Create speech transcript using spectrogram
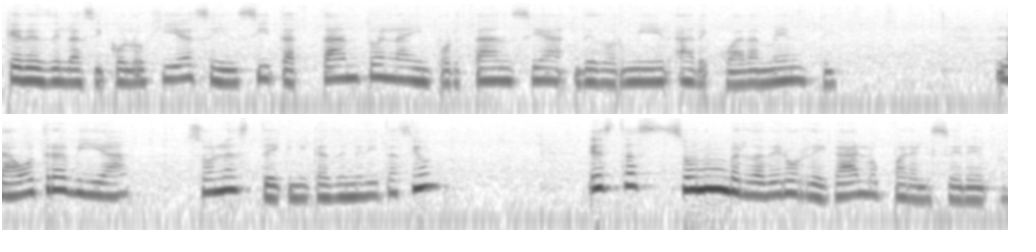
que desde la psicología se incita tanto en la importancia de dormir adecuadamente. La otra vía son las técnicas de meditación. Estas son un verdadero regalo para el cerebro.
